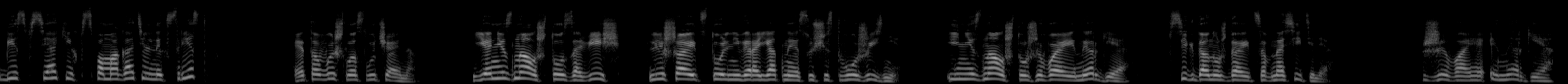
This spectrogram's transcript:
Без всяких вспомогательных средств? Это вышло случайно. Я не знал, что за вещь лишает столь невероятное существо жизни, и не знал, что живая энергия всегда нуждается в носителе. Живая энергия.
